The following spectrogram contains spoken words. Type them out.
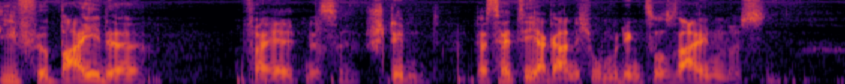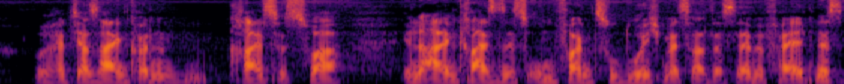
die für beide Verhältnisse stimmt. Das hätte ja gar nicht unbedingt so sein müssen. Hätte ja sein können, Kreis ist zwar in allen Kreisen ist Umfang zu Durchmesser dasselbe Verhältnis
